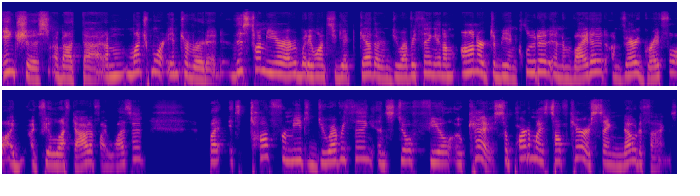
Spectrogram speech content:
anxious about that. I'm much more introverted. This time of year, everybody wants to get together and do everything, and I'm honored to be included and invited. I'm very grateful. I'd, I'd feel left out if I wasn't. But it's tough for me to do everything and still feel okay. So part of my self care is saying no to things,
